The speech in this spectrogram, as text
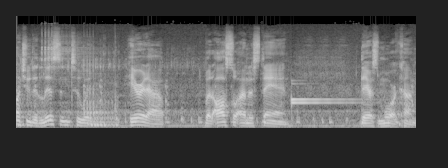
want you to listen to it, hear it out, but also understand there's more coming.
